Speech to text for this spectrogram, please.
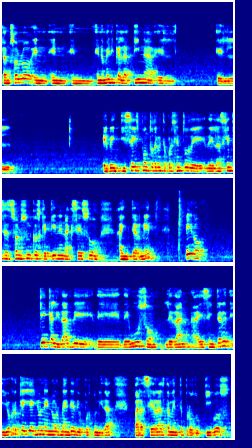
Tan solo en, en América Latina el, el el 26.30% de, de las gentes son los únicos que tienen acceso a Internet, pero qué calidad de, uso le dan a ese Internet. Y yo creo que ahí hay una enorme área de oportunidad para ser altamente productivos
